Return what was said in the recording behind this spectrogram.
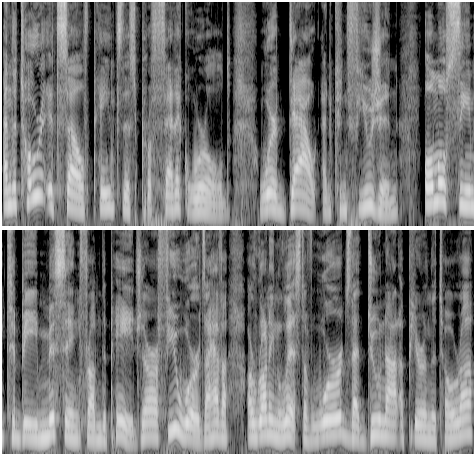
And the Torah itself paints this prophetic world where doubt and confusion almost seem to be missing from the page. There are a few words. I have a, a running list of words that do not appear in the Torah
